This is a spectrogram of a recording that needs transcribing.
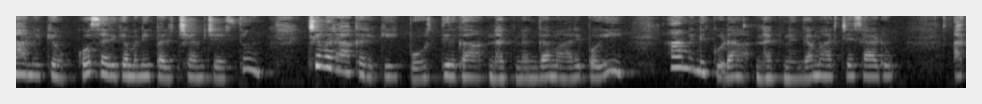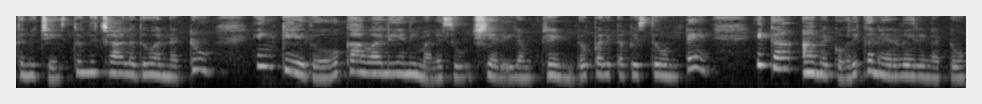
ఆమెకి ఒక్కో సరిగమని పరిచయం చేస్తూ చివరాఖరికి పూర్తిగా నగ్నంగా మారిపోయి ఆమెని కూడా నగ్నంగా మార్చేశాడు. అతను చేస్తుంది చాలదు అన్నట్టు ఇంకేదో కావాలి అని మనసు శరీరం రెండూ పరితపిస్తూ ఉంటే ఇక ఆమె కోరిక నెరవేరినట్టు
